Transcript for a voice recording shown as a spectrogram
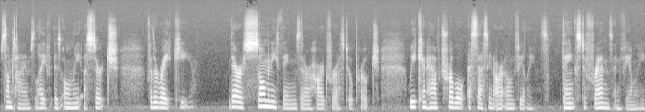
Sometimes life is only a search for the right key. There are so many things that are hard for us to approach we can have trouble assessing our own feelings. Thanks to friends and family,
